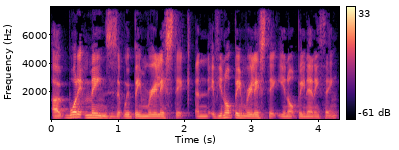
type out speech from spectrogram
Uh, what it means is that we're being realistic. And if you're not being realistic, you're not being anything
